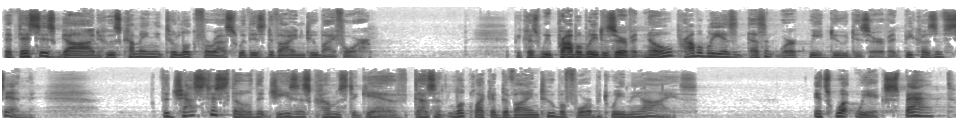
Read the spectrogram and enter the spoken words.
that this is God who's coming to look for us with his divine two by four. Because we probably deserve it. No, probably isn't, doesn't work. We do deserve it because of sin. The justice, though, that Jesus comes to give doesn't look like a divine two by four between the eyes. It's what we expect.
